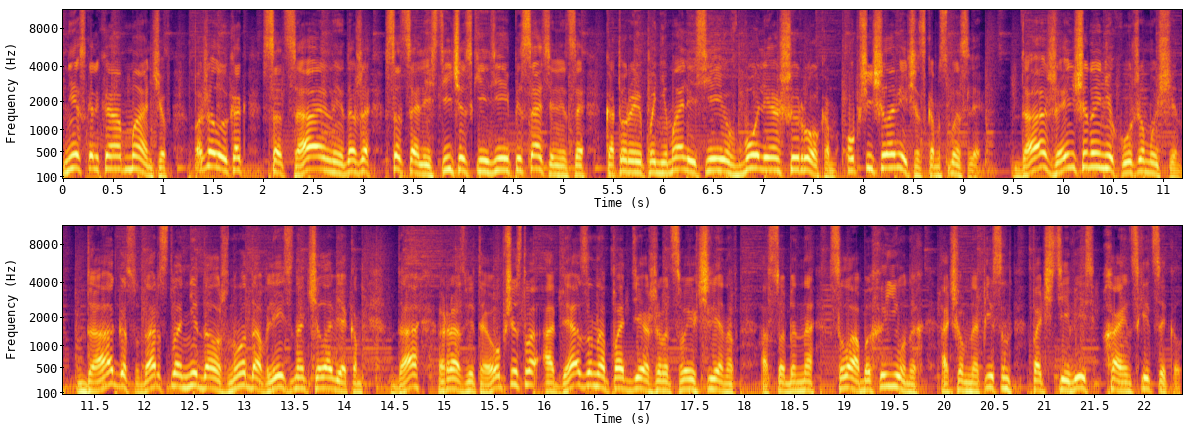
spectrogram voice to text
несколько обманчив, пожалуй, как социальные, даже социалистические идеи писательницы, которые понимались ею в более широком, общечеловеческом смысле. Да, женщины не хуже мужчин. Да, государство не должно давлеть над человеком. Да, развитое общество обязано поддерживать своих членов, особенно слабых и юных, о чем написан почти весь хайнский цикл.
